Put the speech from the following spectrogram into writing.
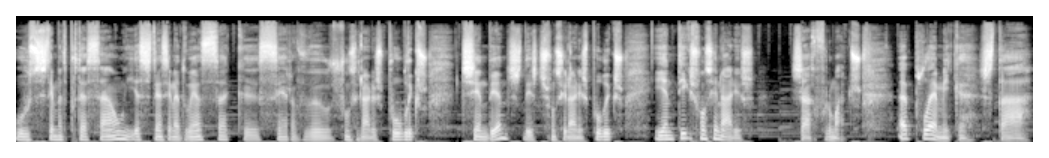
o Sistema de Proteção e Assistência na Doença que serve os funcionários públicos, descendentes destes funcionários públicos e antigos funcionários já reformados. A polémica está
